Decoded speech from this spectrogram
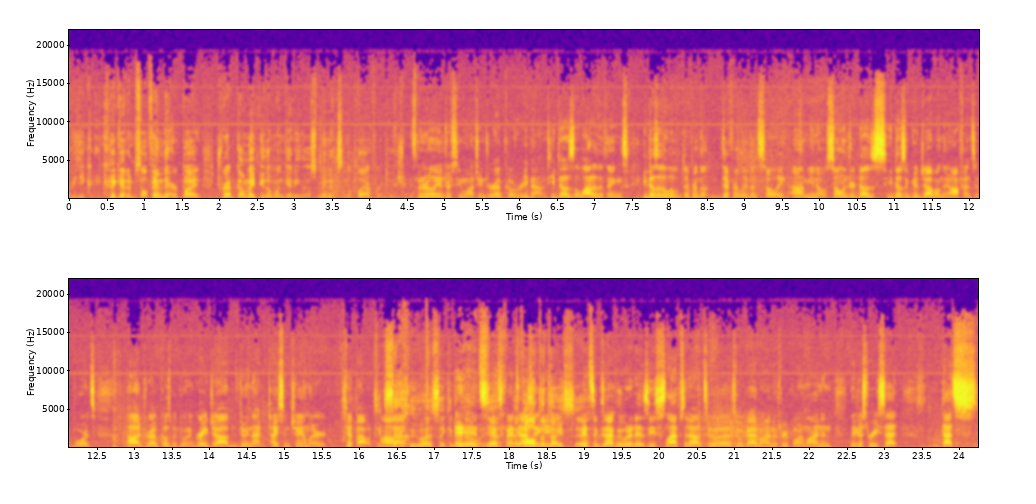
I mean, he could, he could get himself in there, but Drebko might be the one getting those minutes in the playoff rotation. It's been really interesting watching Drebko rebound. He does a lot of the things. He does it a little different th- differently than Sully. Um, you know, Sullinger does he does a good job on the offensive boards. Uh, Jerebko's been doing a great job doing that Tyson Chandler tip out. That's exactly who I was thinking Uh, about. It's, yeah, it's fantastic. I call it the He- Tice. Yeah. It's exactly what it is. He slaps it out to a, to a guy behind the three point line, and they just reset. That's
